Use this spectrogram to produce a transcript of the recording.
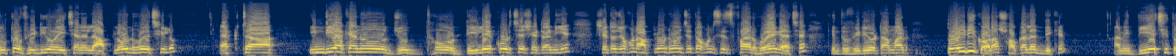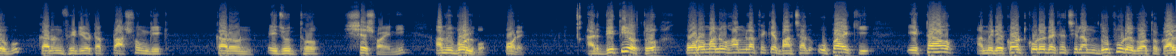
দুটো ভিডিও এই চ্যানেলে আপলোড হয়েছিল। একটা ইন্ডিয়া কেন যুদ্ধ ডিলে করছে সেটা নিয়ে, সেটা যখন আপলোড হয়েছে তখন সিজফায়ার হয়ে গেছে, কিন্তু ভিডিওটা আমার তৈরি করা সকালের দিকে। আমি দিয়েছি তবু, কারণ ভিডিওটা প্রাসঙ্গিক, কারণ এই যুদ্ধ শেষ হয়নি। আমি বলব পরে। আর দ্বিতীয়ত, পরমাণু হামলা থেকে বাঁচার উপায় কি? এটাও আমি রেকর্ড করে রেখেছিলাম দুপুরে গতকাল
